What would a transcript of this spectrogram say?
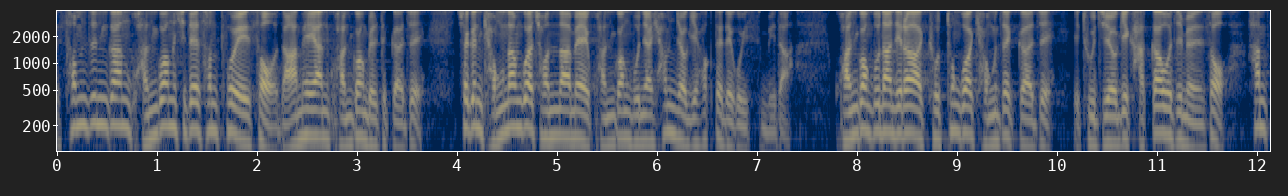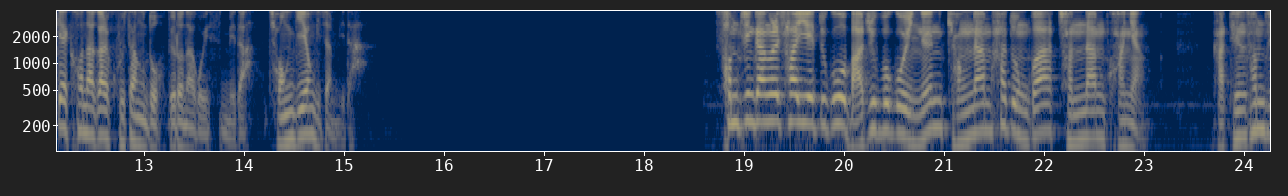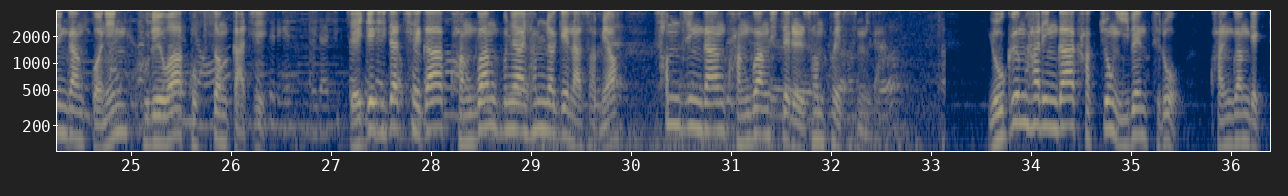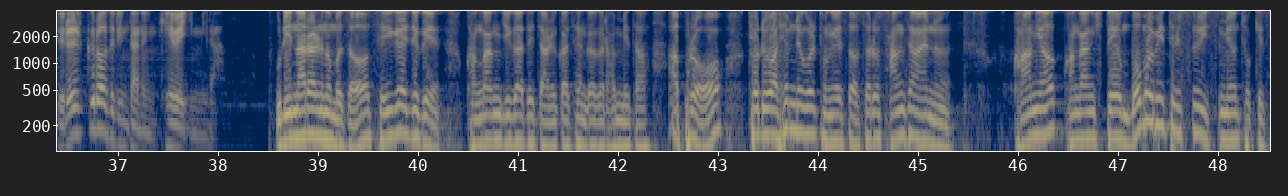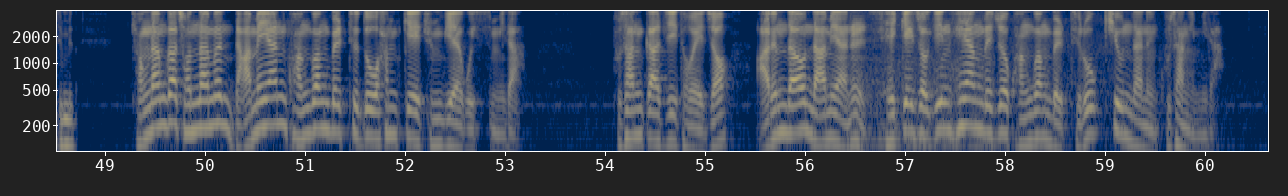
섬진강 관광시대 선포에서 남해안 관광벨트까지 최근 경남과 전남의 관광 분야 협력이 확대되고 있습니다. 관광뿐 아니라 교통과 경제까지 두 지역이 가까워지면서 함께 커나갈 구상도 늘어나고 있습니다. 정기영 기자입니다. 섬진강을 사이에 두고 마주보고 있는 경남 하동과 전남 광양. 같은 섬진강권인 구례와 곡성까지 네개 지자체가 관광 분야 협력에 나서며 섬진강 관광 시대를 선포했습니다. 요금 할인과 각종 이벤트로 관광객들을 끌어들인다는 계획입니다. 우리나라를 넘어서 세계적인 관광지가 되지 않을까 생각을 합니다. 앞으로 교류와 협력을 통해서 서로 상생하는 광역 관광 시대의 모범이 될 수 있으면 좋겠습니다. 경남과 전남은 남해안 관광벨트도 함께 준비하고 있습니다. 부산까지 더해져 아름다운 남해안을 세계적인 해양 레저 관광 벨트로 키운다는 구상입니다.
